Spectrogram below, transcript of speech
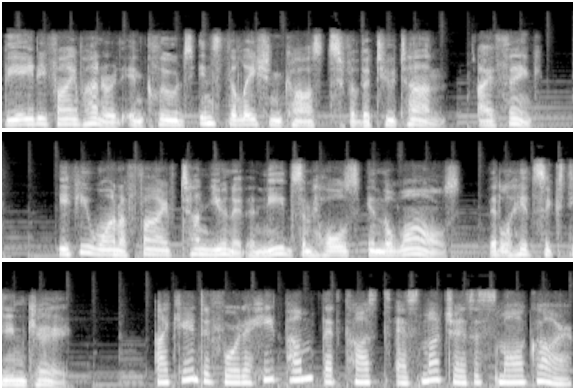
The 8500 includes installation costs for the 2-ton, I think. If you want a 5-ton unit and need some holes in the walls, it'll hit 16k. I can't afford a heat pump that costs as much as a small car.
